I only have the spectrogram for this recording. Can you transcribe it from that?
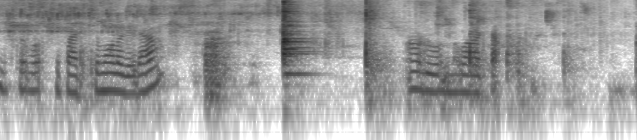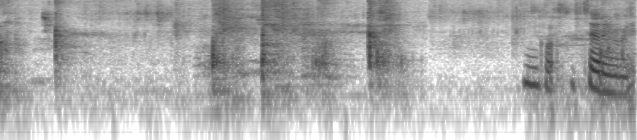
ഇപ്പം കുറച്ച് പച്ചമുളക് ഇടാം. അതൊന്ന് വാട്ടാം. കുറച്ച് ചെറിയ ഉള്ളി.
